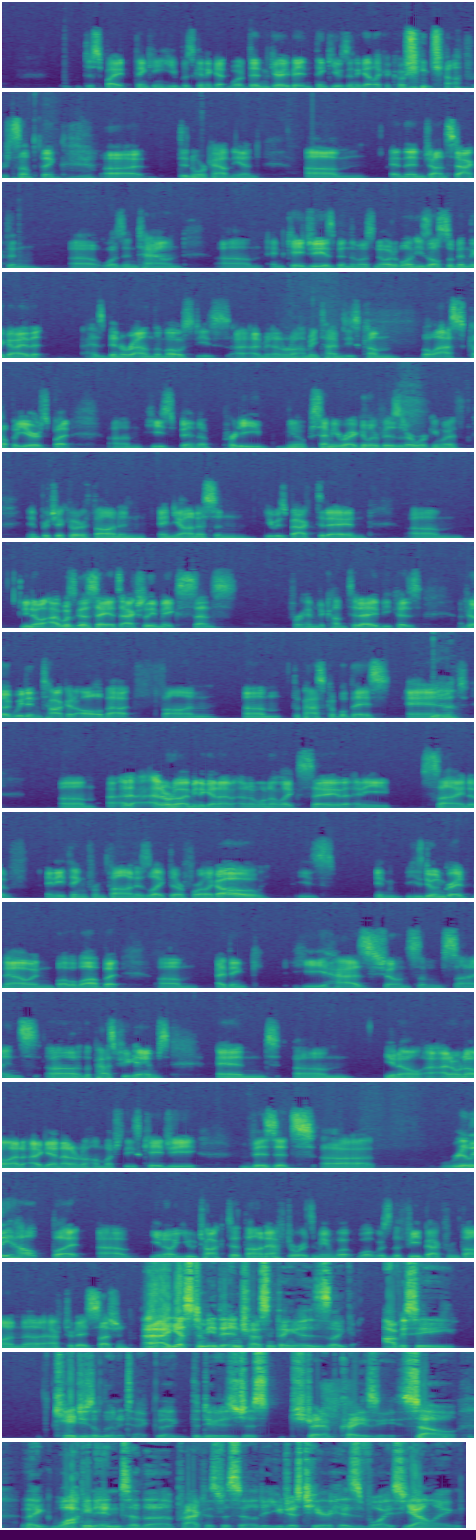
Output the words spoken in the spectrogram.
despite thinking he was going to get what didn't Gary Payton think he was going to get like a coaching job or something? Uh, didn't work out in the end. Um, and then John Stockton uh, was in town, um, and KG has been the most notable, and he's also been the guy that has been around the most. He's, I I mean, I don't know how many times he's come the last couple years, but um, he's been a pretty, you know, semi-regular visitor, working with, in particular, Thon and and Giannis, and he was back today. And um, you know, I was going to say it actually makes sense for him to come today because I feel like we didn't talk at all about Thon um, the past couple of days, and um, I, I I don't know. I mean, again, I, I don't want to like say that any sign of anything from Thon is like therefore like oh he's in he's doing great now and blah blah blah. But um, I think he has shown some signs uh, the past few games, and um, you know I, I don't know. I, again, I don't know how much these KG visits uh, really help, but uh, you know, you talked to Thon afterwards. I mean, what what was the feedback from Thon uh, after today's session? I guess to me the interesting thing is like obviously KG's a lunatic. Like the dude is just straight up crazy. So like walking into the practice facility, you just hear his voice yelling,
